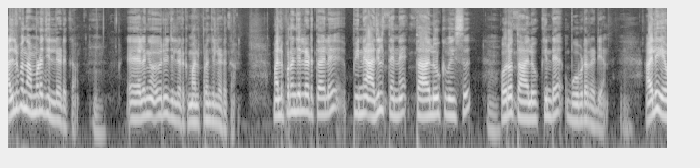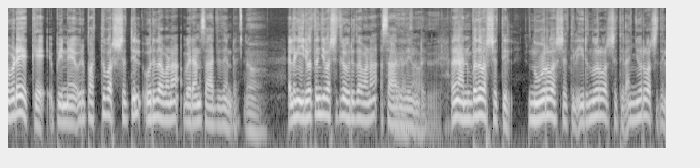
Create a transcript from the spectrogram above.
അതിലിപ്പോൾ നമ്മുടെ ജില്ല എടുക്കാം. അല്ലെങ്കിൽ ഒരു ജില്ല എടുക്കാം. മലപ്പുറം ജില്ല എടുക്കാം. മലപ്പുറം ജില്ല എടുത്താൽ പിന്നെ അതിൽ തന്നെ താലൂക്ക് വൈസ് ഓരോ താലൂക്കിന്റെ ഭൂപടം റെഡിയാണ്. അതിൽ എവിടെയൊക്കെ പിന്നെ ഒരു പത്ത് വർഷത്തിൽ ഒരു തവണ വരാൻ സാധ്യതയുണ്ട്? അല്ലെങ്കിൽ ഇരുപത്തഞ്ച് വർഷത്തിൽ ഒരു തവണ സാധ്യതയുണ്ട്? സാധ്യതയുണ്ട്. അതിന് അൻപത് വർഷത്തിൽ നൂറ് വർഷത്തിൽ ഇരുന്നൂറ് വർഷത്തിൽ അഞ്ഞൂറ് വർഷത്തിൽ.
